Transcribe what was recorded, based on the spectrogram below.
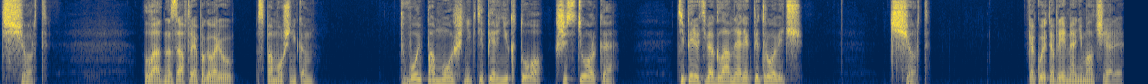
Черт! Ладно, завтра я поговорю с помощником. Твой помощник теперь никто, шестерка. Теперь у тебя главный Олег Петрович. Черт! Какое-то время они молчали.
